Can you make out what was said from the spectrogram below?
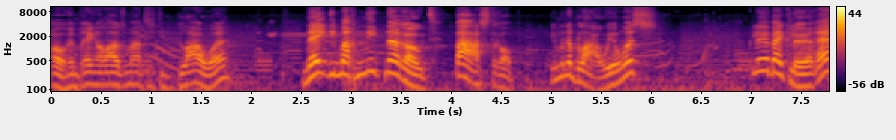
Oh, hun brengen al automatisch die blauwe. Nee, die mag niet naar rood. Paas erop. Die moet naar blauw, jongens. Kleur bij kleur, hè?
